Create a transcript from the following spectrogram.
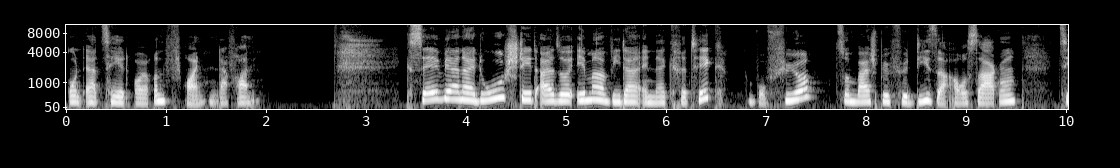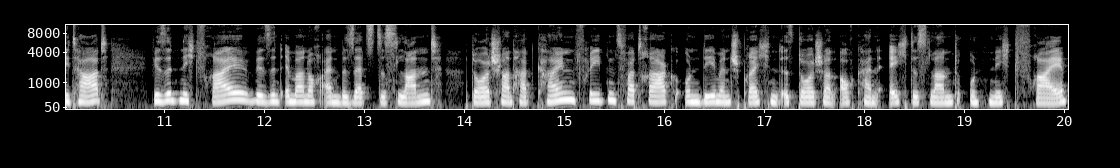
und erzählt euren Freunden davon. Xavier Naidu steht also immer wieder in der Kritik. Wofür? Zum Beispiel für diese Aussagen. Zitat, wir sind nicht frei, wir sind immer noch ein besetztes Land. Deutschland hat keinen Friedensvertrag und dementsprechend ist Deutschland auch kein echtes Land und nicht frei.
